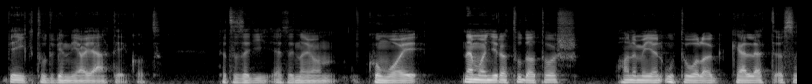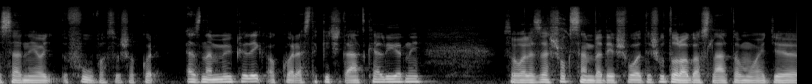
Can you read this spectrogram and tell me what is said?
végig tud vinni a játékot. Tehát ez egy, ez egy nagyon komoly, nem annyira tudatos, hanem ilyen utólag kellett összeszedni, hogy fú, basszus, akkor ez nem működik, akkor ezt egy kicsit át kell írni. Szóval ezzel sok szenvedés volt, és utólag azt látom, hogy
